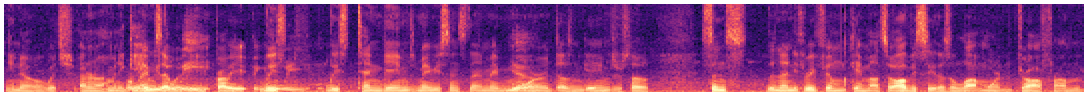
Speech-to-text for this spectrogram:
you know, which I don't know how many Or games that would Wii. be. Probably at least at least ten games, maybe since then, maybe Yeah. more, a dozen games or so, since the '93 film came out. So obviously, there's a lot more to draw from.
